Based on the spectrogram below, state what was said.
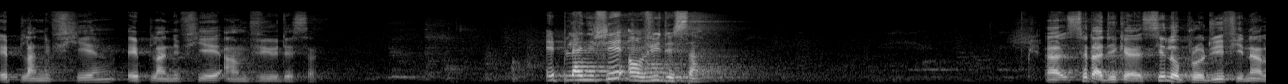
Et planifier, et planifier en vue de ça. Et planifier en vue de ça. Euh, C'est-à-dire que si le produit final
